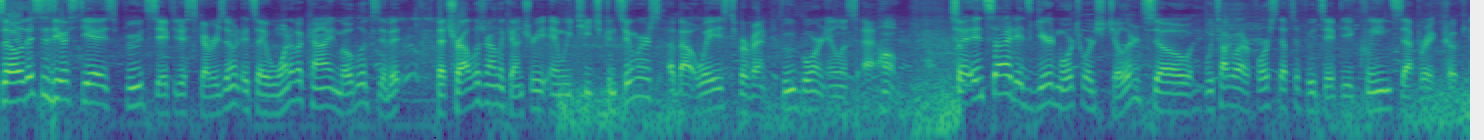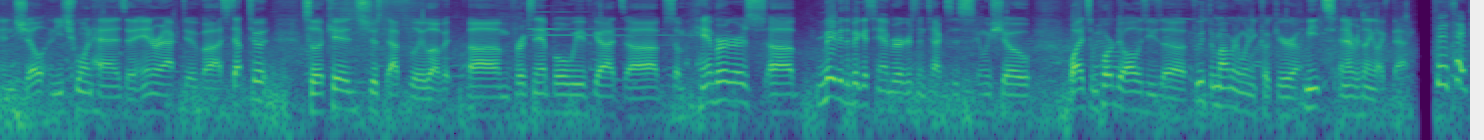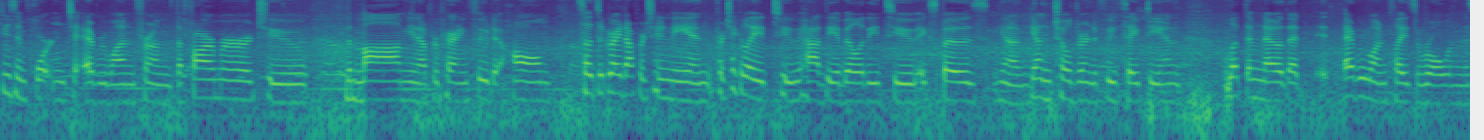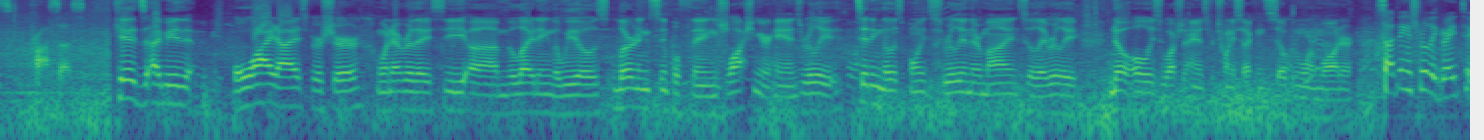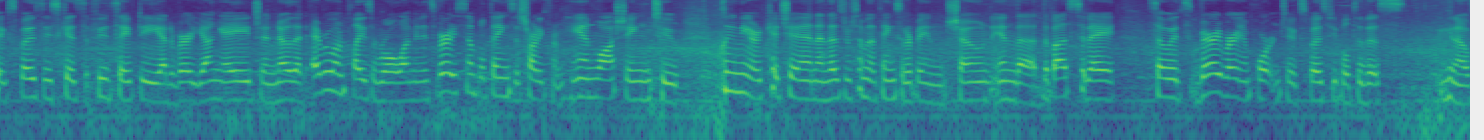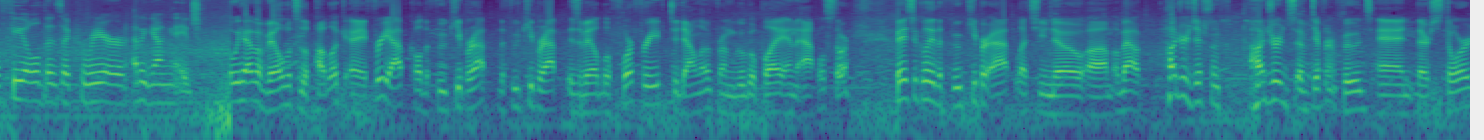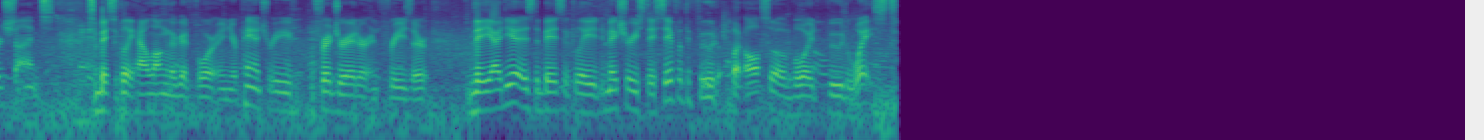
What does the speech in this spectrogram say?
So this is the USDA's Food Safety Discovery Zone. It's a one-of-a-kind mobile exhibit that travels around the country and we teach consumers about ways to prevent foodborne illness at home. So inside it's geared more towards children. So we talk about our four steps of food safety, clean, separate, cook, and chill. And each one has an interactive uh, step to it. So the kids just absolutely love it. Um, for example, we've got uh, some hamburgers, uh, maybe the biggest hamburgers in Texas. And we show why it's important to always use a food thermometer when you cook your meats and everything like that. Food safety is important to everyone from the farmer to the mom, you know, preparing food at home. So it's a great opportunity and particularly to have the ability to expose, you know, young children to food safety and let them know that everyone plays a role in this process. Kids, I mean, wide eyes for sure whenever they see um, the lighting, the wheels, learning simple things, washing your hands, really sitting those points really in their mind so they really know always to wash their hands for 20 seconds, soap and warm water. So I think it's really great to expose these kids to food safety at a very young age and know that everyone plays a role. I mean, it's very simple things, starting from hand washing to cleaning your kitchen, and those are some of the things that are being shown in the, the bus today. So it's very, very important to expose people to this you know, field as a career at a young age. We have available to the public a free app called the Foodkeeper app. The Foodkeeper app is available for free to download from Google Play and the Apple Store. Basically, the Foodkeeper app lets you know um, about hundreds, different, hundreds of different foods and their storage times. So basically how long they're good for in your pantry, refrigerator, and freezer. The idea is to basically make sure you stay safe with the food, but also avoid food waste.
